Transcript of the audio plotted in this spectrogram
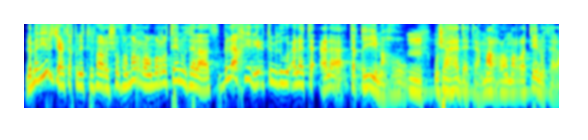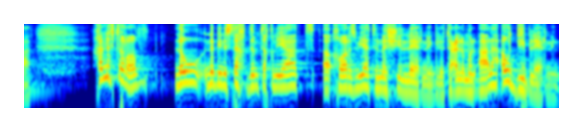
لما يرجع تقنية الفار يشوفها مرة ومرتين وثلاث بالأخير يعتمد هو على على تقييمه هو مشاهدته مرة ومرتين وثلاث. خلينا نفترض لو نبي نستخدم تقنيات آه، خوارزميات ال machine learning اللي تعلم الآلة أو ال deep learning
